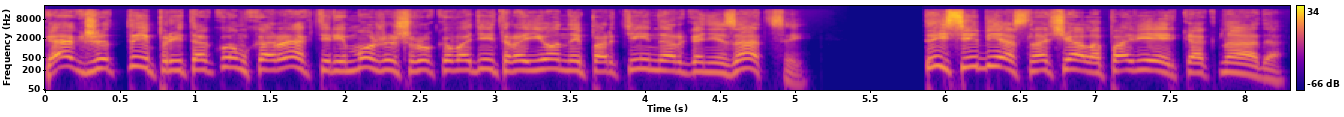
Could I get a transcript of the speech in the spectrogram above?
Как же ты при таком характере можешь руководить районной партийной организацией? Ты себе сначала поверь как надо,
